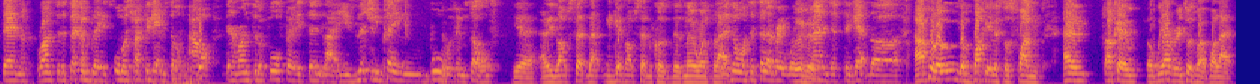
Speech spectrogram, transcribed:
then runs to the second base, almost tries to get himself out, then runs to the fourth base, then like he's literally playing ball with himself. Yeah, and he's upset that he gets upset because there's no one to like There's no one to celebrate when With he manages to get the And I thought the, the bucket list was fun. And okay, we haven't really talked about it, but like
